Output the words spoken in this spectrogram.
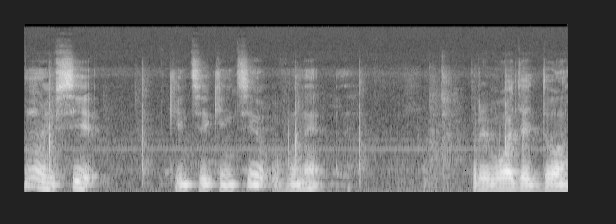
Ну і всі в кінці кінців вони приводять до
